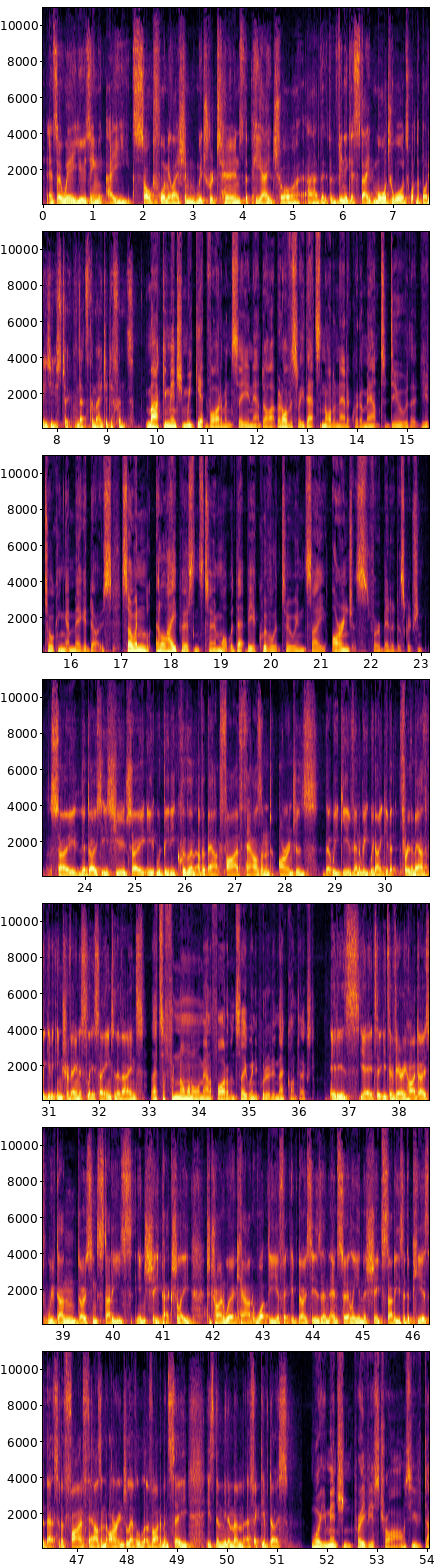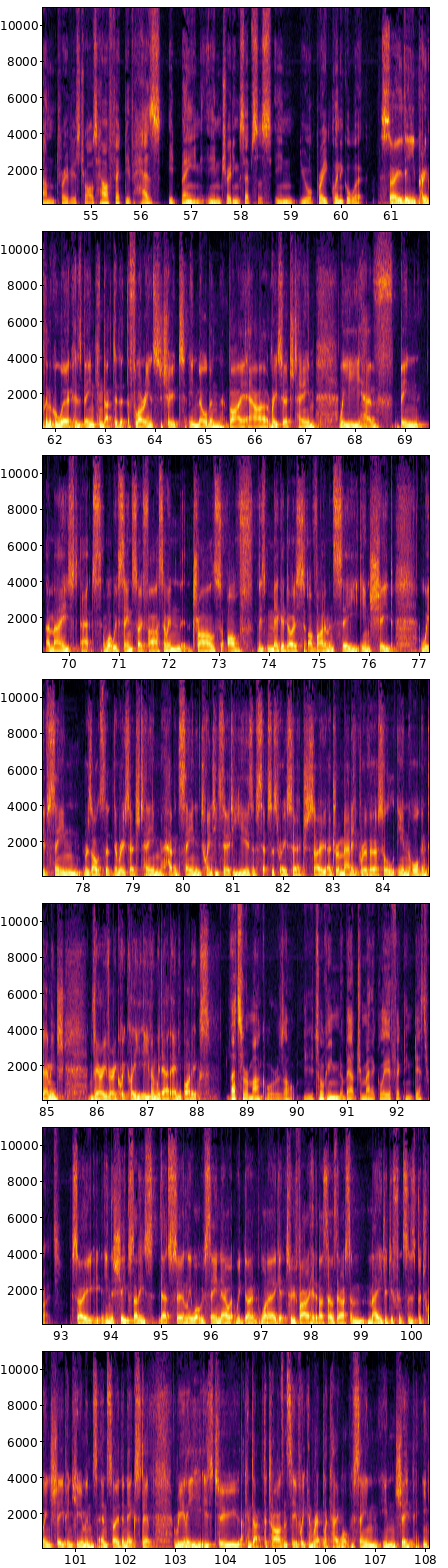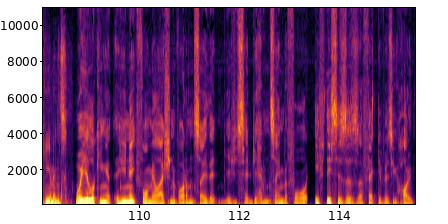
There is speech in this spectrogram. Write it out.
And so we're using a salt formulation which returns the pH or uh, the, the vinegar state more towards what the body's used to. And that's the major difference. Mark, you mentioned we get vitamin C in our diet, but obviously that's not an adequate amount to deal with it. You're talking a mega dose. So, in a layperson's term, what would that be equivalent to in, say, oranges for a better description? So, the dose is huge. So, it would be the equivalent of about 5,000 oranges that we give, and we, we don't give it through the mouth, we give it intravenously, so into the veins. That's a phenomenal amount of vitamin C when you put it in that context. It is, yeah. It's a, it's a very high dose. We've done dosing studies in sheep actually to try and work out what the effective dose is. And, and certainly in the sheep studies, it appears that that sort of 5,000 orange level of vitamin C is the minimum effective dose. Well, you mentioned previous trials. You've done previous trials. How effective has it been in treating sepsis in your preclinical work? So, the preclinical work has been conducted at the Florey Institute in Melbourne by our research team. We have been amazed at what we've seen so far. So, in trials of this mega dose of vitamin C in sheep, we've seen results that the research team haven't seen in 20, 30 years of sepsis research. So, a dramatic reversal in organ damage very, very quickly, even without antibiotics. That's a remarkable result. You're talking about dramatically affecting death rates. So, in the sheep studies, that's certainly what we've seen now. We don't want to get too far ahead of ourselves. There are some major differences between sheep and humans. And so, the next step really is to conduct the trials and see if we can replicate what we've seen in sheep in humans. Well, you're looking at a unique formulation of vitamin C that you said you haven't seen before. If this is as effective as you hope,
